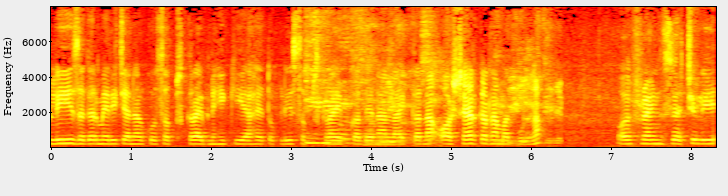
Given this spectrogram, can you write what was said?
please अगर मेरी चैनल को सब्सक्राइब नहीं किया है तो प्लीज़ सब्सक्राइब कर देना लाइक करना और शेयर करना मत भूलना। और फ्रेंड्स एक्चुअली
